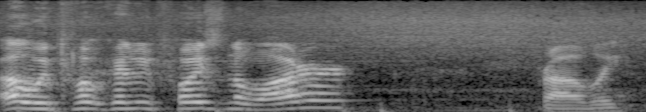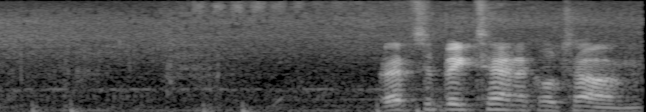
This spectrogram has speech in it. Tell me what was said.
Oh, we because we poisoned the water. Probably. That's a big tentacle tongue.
